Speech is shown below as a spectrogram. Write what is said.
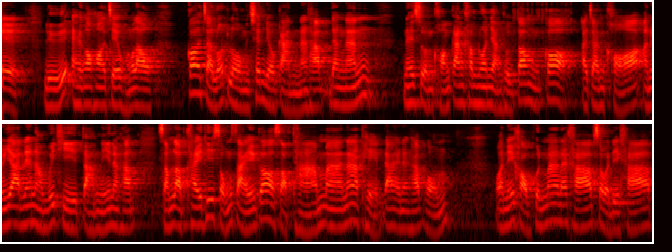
ย์หรือแอลกอฮอล์เจลของเราก็จะลดลงเช่นเดียวกันนะครับ ดังนั้น ในส่วนของการคำนวณอย่างถูกต้องก็อาจารย์ขออนุญาตแนะนำวิธีตามนี้นะครับสำหรับใครที่สงสัยก็สอบถามมาหน้าเพจได้นะครับผม วันนี้ขอบคุณมากนะครับ สวัสดีครับ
